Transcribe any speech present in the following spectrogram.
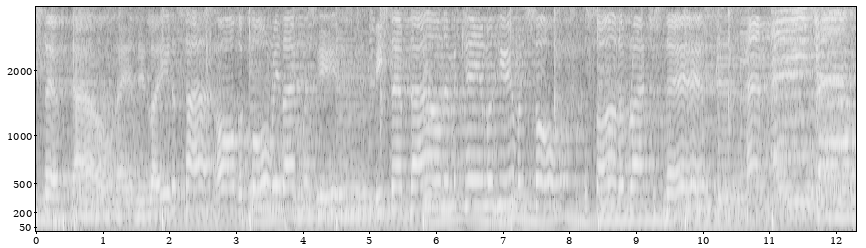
stepped down and he laid aside all the glory that was his. He stepped down and became a human soul, the son of righteousness. And angels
